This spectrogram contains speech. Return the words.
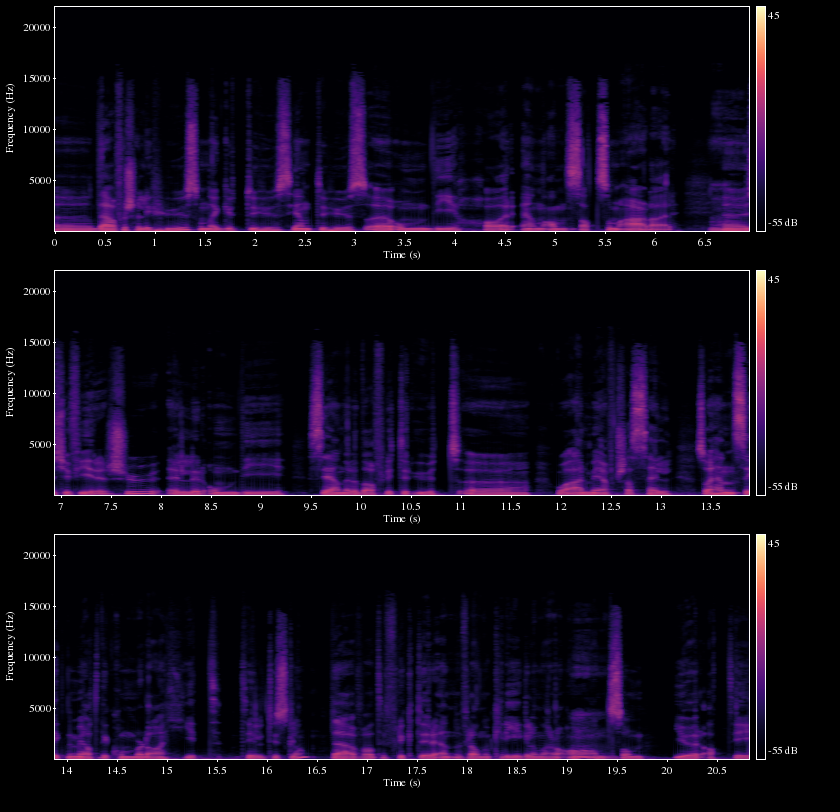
det er jo forskjellige hus, om det er guttehus, jentehus, eh, om de har en ansatt som er der Mm. eh, 24-7, eller om de senere da flytter ut eh, og er med for seg selv. Så hensikten med at de kommer da hit til Tyskland, det er for at de flykter enten fra noe krig eller om det er noe Mm. annet som gjør at de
